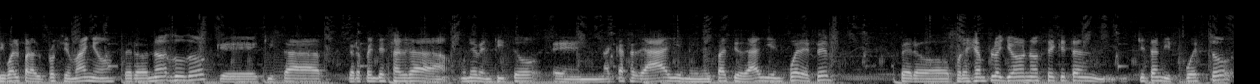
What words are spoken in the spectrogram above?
igual para el próximo año, pero no dudo que quizá de repente salga un eventito en la casa de alguien o en el patio de alguien, puede ser, pero por ejemplo yo no sé qué tan qué tan dispuesto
